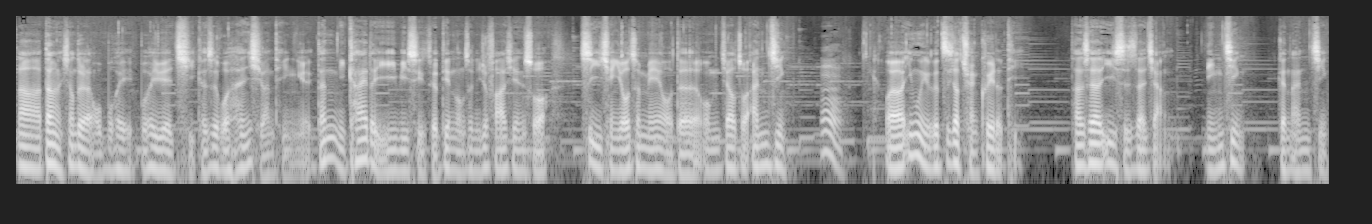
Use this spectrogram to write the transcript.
那当然，相对来我不会不会乐器，可是我很喜欢听音乐。但你开的 EVC 这个电动车，你就发现说是以前油车没有的，我们叫做安静。嗯，呃，英文有个字叫 tranquility，它现在意思是在讲宁静跟安静。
